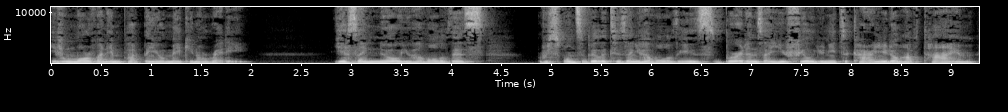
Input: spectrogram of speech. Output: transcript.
even more of an impact than you're making already. Yes, I know you have all of this responsibilities and you have all of these burdens that you feel you need to carry. You don't have time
